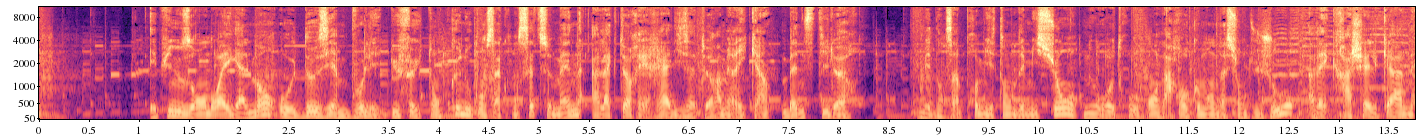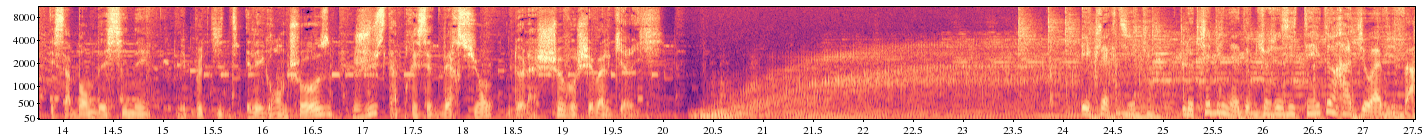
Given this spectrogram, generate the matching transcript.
Et puis nous aurons droit également au deuxième volet du feuilleton que nous consacrons cette semaine à l'acteur et réalisateur américain Ben Stiller. Mais dans un premier temps d'émission, nous retrouverons la recommandation du jour avec Rachel Kahn et sa bande dessinée Les petites et les grandes choses, juste après cette version de la chevauchée Valkyrie. Éclectique, le cabinet de curiosité de Radio Aviva.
